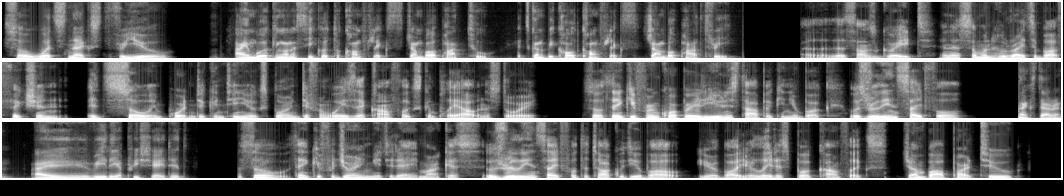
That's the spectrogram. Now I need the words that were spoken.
So what's next for you? I'm working on a sequel to Conflicts, Jumbal Part 2. It's going to be called Conflicts, Jumbal Part 3. Uh, that sounds great. And as someone who writes about fiction, it's so important to continue exploring different ways that conflicts can play out in the story. So thank you for incorporating Eunice topic in your book. It was really insightful Thanks, Darren. I really appreciate it. So thank you for joining me today, Marcus. It was really insightful to talk with you about your about your latest book, Conflicts. Jumbal Part Two.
